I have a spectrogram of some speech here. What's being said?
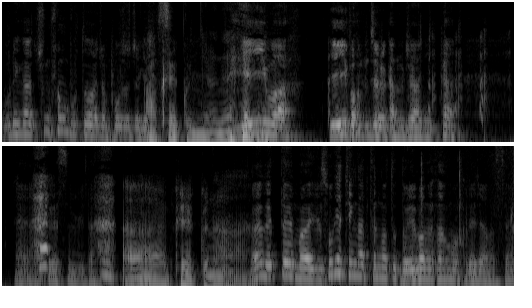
우리가 충청북도가 좀 보수적이라서 아, 그랬군요. 네. 예의와 예의 범절을 강조하니까 예, 그랬습니다. 아, 그랬구나. 아, 그때 막 이제 소개팅 같은 것도 노래방에서 하고 막 그러지 않았어요?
